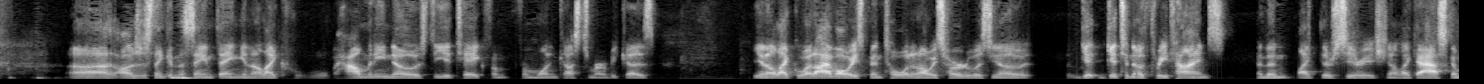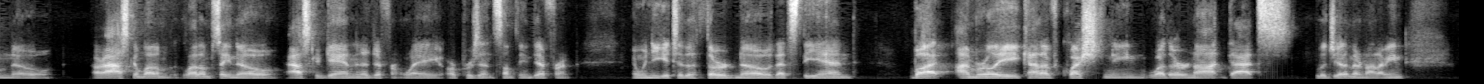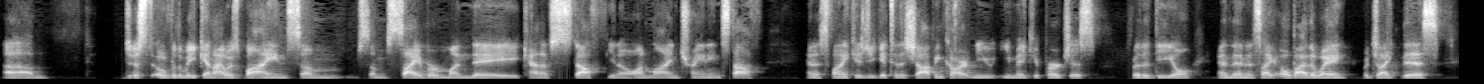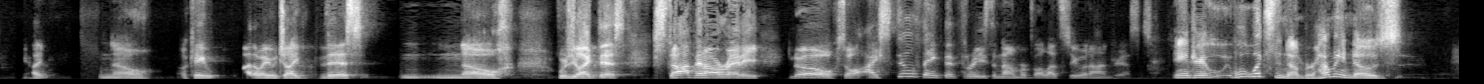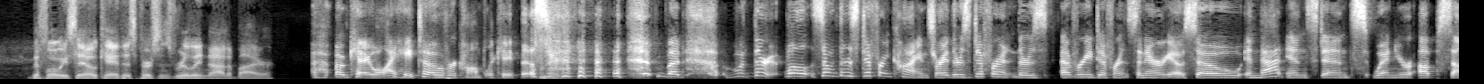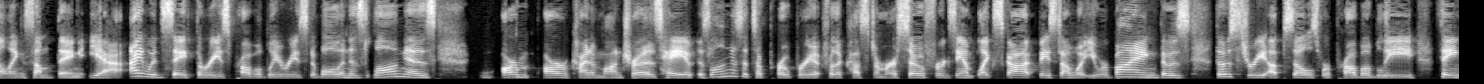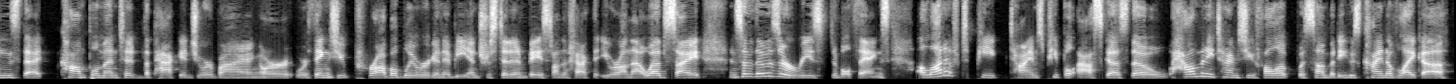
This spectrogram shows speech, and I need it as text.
Uh, I was just thinking the same thing. You know, like how many no's do you take from from one customer? Because, you know, like what I've always been told and always heard was, you know, get get to know three times, and then like they're serious. You know, like ask them no, or ask them let them let them say no, ask again in a different way, or present something different. And when you get to the third no, that's the end but I'm really kind of questioning whether or not that's legitimate or not. I mean, um, just over the weekend, I was buying some some Cyber Monday kind of stuff, you know, online training stuff, and it's funny because you get to the shopping cart and you you make your purchase for the deal, and then it's like, oh, by the way, would you like this? You're like, no. Okay. By the way, would you like this? No. Would you like this? Stop it already no, so I still think that three's the number, but let's see what Andrea says. Andrea, what's the number? How many no's before we say, okay, this person's really not a buyer? Uh, okay, well, I hate to overcomplicate this, but there, well, so there's different kinds, right? There's different, there's every different scenario. So in that instance, when you're upselling something, yeah, I would say three is probably reasonable. And as long as our our kind of mantra is hey as long as it's appropriate for the customer. So for example like scott based on what you were buying those those three upsells were probably things that complemented the package you were buying or or things you probably were going to be interested in based on the fact that you were on that website. And so those are reasonable things. A lot of times people ask us though how many times do you follow up with somebody who's kind of like a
